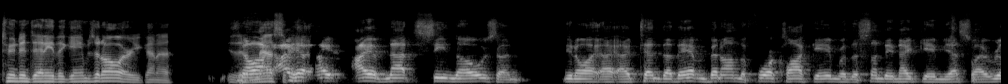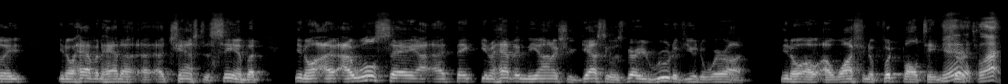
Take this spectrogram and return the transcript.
tuned into any of the games at all, or are you kind of is it no, I, I, I, I, have not seen those. And, you know, I, I tend to, they haven't been on the four o'clock game or the Sunday night game yet. So I really, you know, haven't had a, a chance to see them. But, you know, I, I will say, I think, you know, having me on as your guest, it was very rude of you to wear a, you know, a, a, Washington football team yeah, shirt. Well, I,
